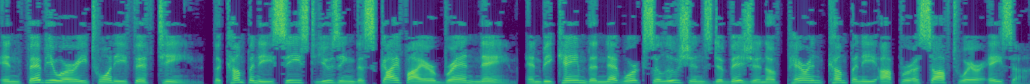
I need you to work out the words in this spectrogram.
In February 2015, the company ceased using the Skyfire brand name, and became the Network Solutions division of parent company Opera Software ASA.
